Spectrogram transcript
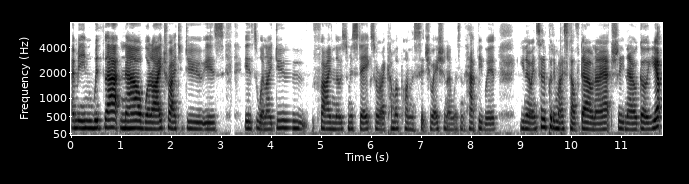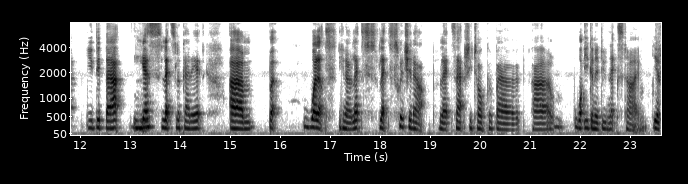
I mean, with that now, what I try to do is is when I do find those mistakes or I come upon a situation I wasn't happy with, you know, instead of putting myself down, I actually now go, "Yep, you did that. Mm-hmm. Yes, let's look at it." Um, but what else? You know, let's let's switch it up. Let's actually talk about. Um, what you're going to do next time. Yep.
